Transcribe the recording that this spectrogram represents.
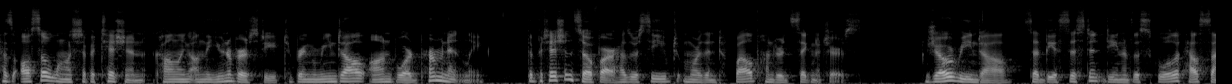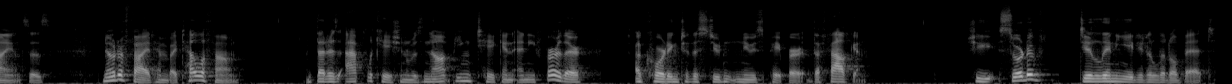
has also launched a petition calling on the university to bring Rinedahl on board permanently. The petition so far has received more than 1,200 signatures. Joe Rinedahl said the assistant dean of the School of Health Sciences notified him by telephone that his application was not being taken any further, according to the student newspaper, The Falcon. She sort of delineated a little bit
